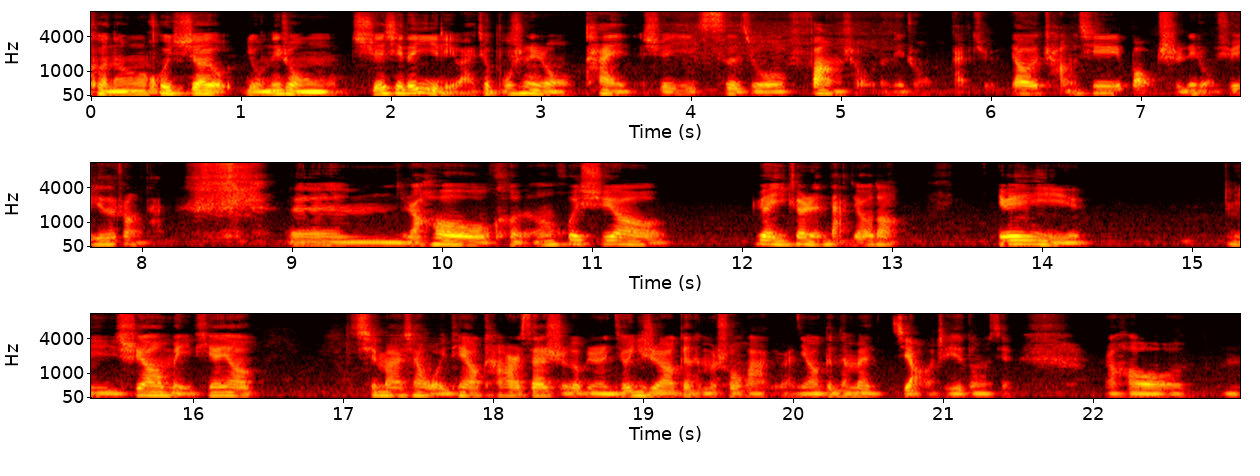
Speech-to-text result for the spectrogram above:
可能会需要有有那种学习的毅力吧，就不是那种看学一次就放手的那种感觉，要长期保持那种学习的状态。嗯，然后可能会需要愿意跟人打交道，因为你你是要每天要，起码像我一天要看二三十个病人，你就一直要跟他们说话，对吧？你要跟他们讲这些东西，然后嗯，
